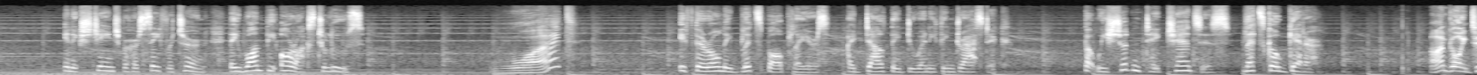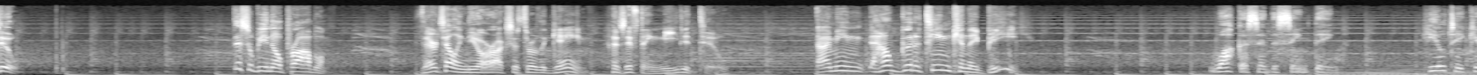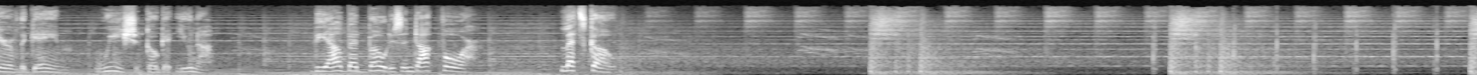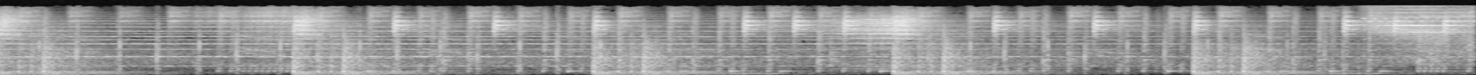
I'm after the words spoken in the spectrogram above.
In exchange for her safe return, they want the Aurochs to lose. What? If they're only blitzball players, I doubt they'd do anything drastic. But we shouldn't take chances. Let's go get her. I'm going too. This'll be no problem. They're telling the Aurochs to throw the game, as if they needed to. I mean, how good a team can they be? Wakka said the same thing. He'll take care of the game. We should go get Yuna. The Al Bhed boat is in Dock 4. Let's go.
